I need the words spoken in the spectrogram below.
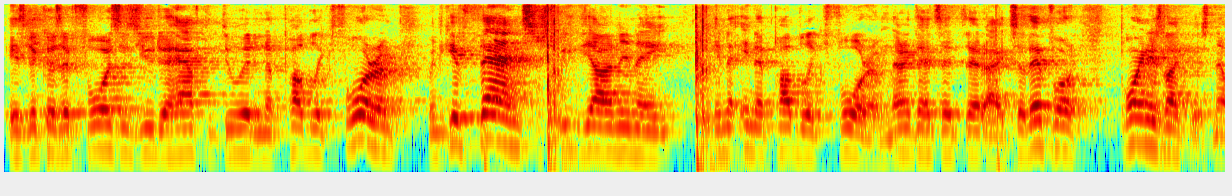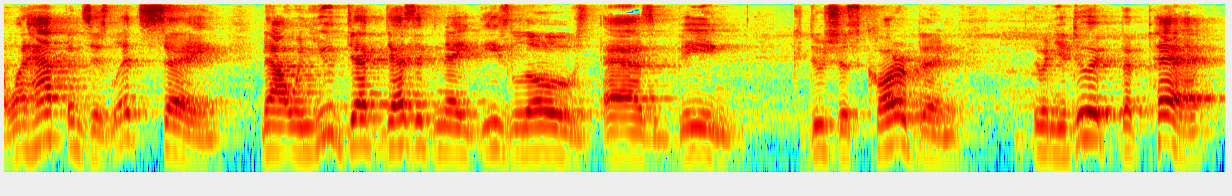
is because it forces you to have to do it in a public forum. When you give thanks, it should be done in a in a, in a public forum. Right. So therefore, point is like this. Now, what happens is, let's say, now when you de- designate these loaves as being kedushas korban, when you do it bepeh,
